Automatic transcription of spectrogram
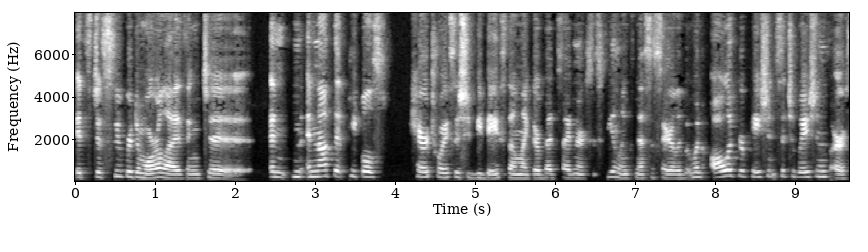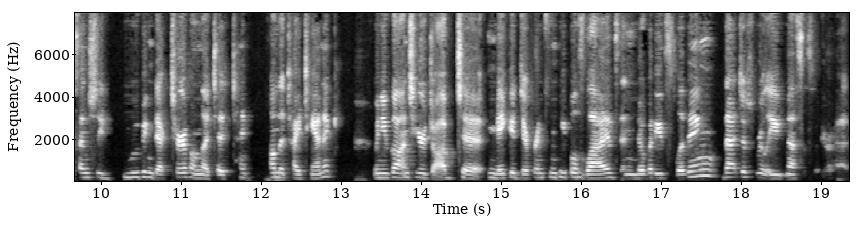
it's just super demoralizing to and and not that people's care choices should be based on like their bedside nurse's feelings necessarily, but when all of your patient situations are essentially moving deck chairs on the t- on the Titanic, when you've gone to your job to make a difference in people's lives and nobody's living, that just really messes with your head.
